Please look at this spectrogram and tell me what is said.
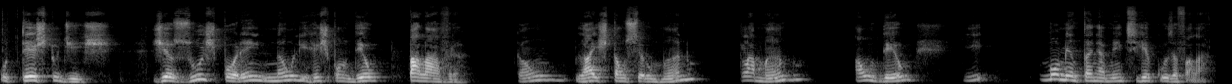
O texto diz: Jesus, porém, não lhe respondeu palavra. Então, lá está um ser humano clamando a um Deus que momentaneamente se recusa a falar.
